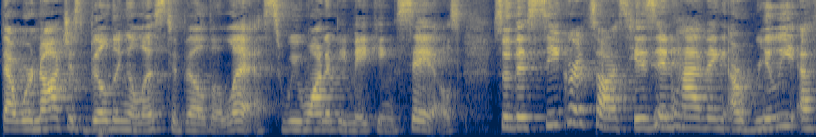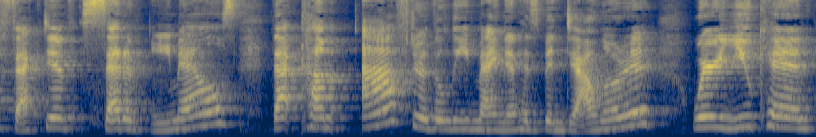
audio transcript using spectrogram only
that we're not just building a list to build a list. We want to be making sales. So the secret sauce is in having a really effective set of emails that come after the lead magnet has been downloaded where you can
